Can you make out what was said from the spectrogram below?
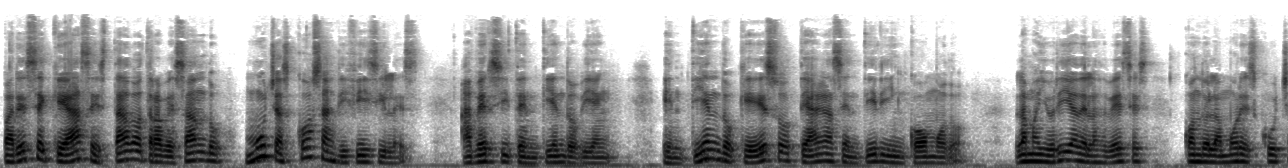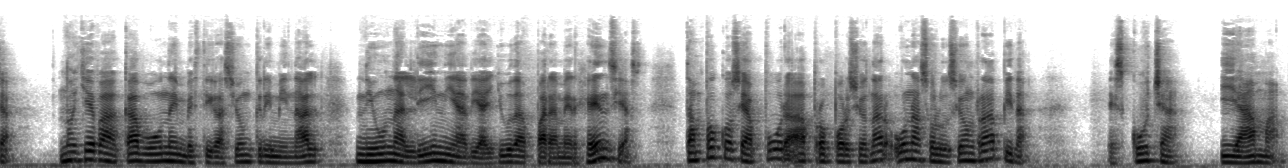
parece que has estado atravesando muchas cosas difíciles, a ver si te entiendo bien. Entiendo que eso te haga sentir incómodo. La mayoría de las veces, cuando el amor escucha, no lleva a cabo una investigación criminal ni una línea de ayuda para emergencias. Tampoco se apura a proporcionar una solución rápida. Escucha y ama.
